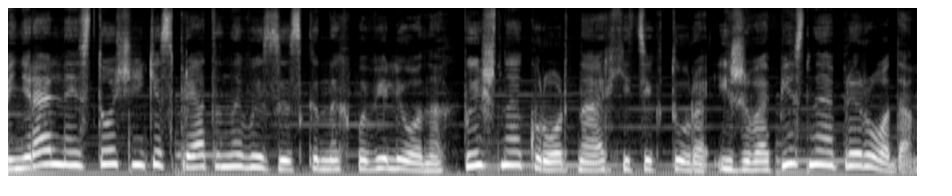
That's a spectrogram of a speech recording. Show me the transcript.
Минеральные источники спрятаны в изысканных павильонах, пышная курортная архитектура и живописная природа.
